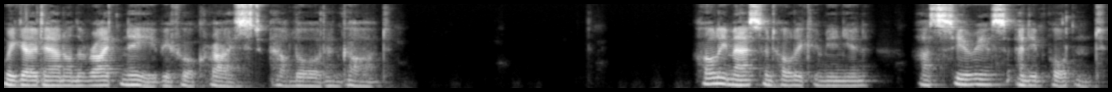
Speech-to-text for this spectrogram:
We go down on the right knee before Christ, our Lord and God. Holy Mass and Holy Communion are serious and important.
